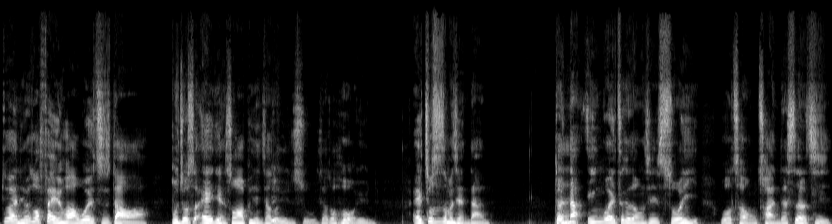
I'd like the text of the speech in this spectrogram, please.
对，你会说废话，我也知道啊，不就是 A 点送到 B 点叫做运输，叫做货运，哎，就是这么简单。对，那因为这个东西，所以。我从船的设计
